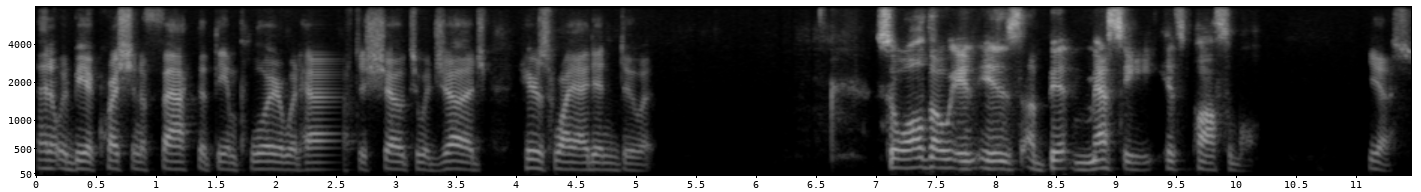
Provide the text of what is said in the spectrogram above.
then it would be a question of fact that the employer would have to show to a judge, here's why I didn't do it. So although it is a bit messy, it's possible. Yes.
